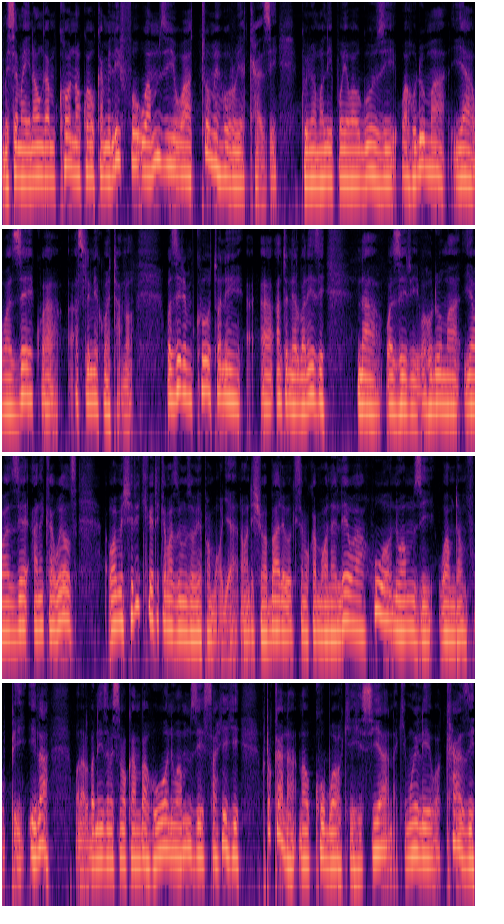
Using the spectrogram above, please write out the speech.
imesema inaunga mkono kwa ukamilifu uamuzi wa tume huru ya kazi kuinua malipo ya wauguzi wa huduma ya wazee kwa asilimia 15. Waziri Mkuu Tony uh, Anthony Albanese na waziri wa huduma ya wazee Anika Wells wameshiriki katika mazungumzo ya pamoja na waandishi wa habari wakisema kwamba wanaelewa huo ni uamuzi wa muda mfupi, ila bwana Albanizi amesema kwamba huo ni uamuzi sahihi kutokana na ukubwa wa kihisia na kimwili wa kazi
